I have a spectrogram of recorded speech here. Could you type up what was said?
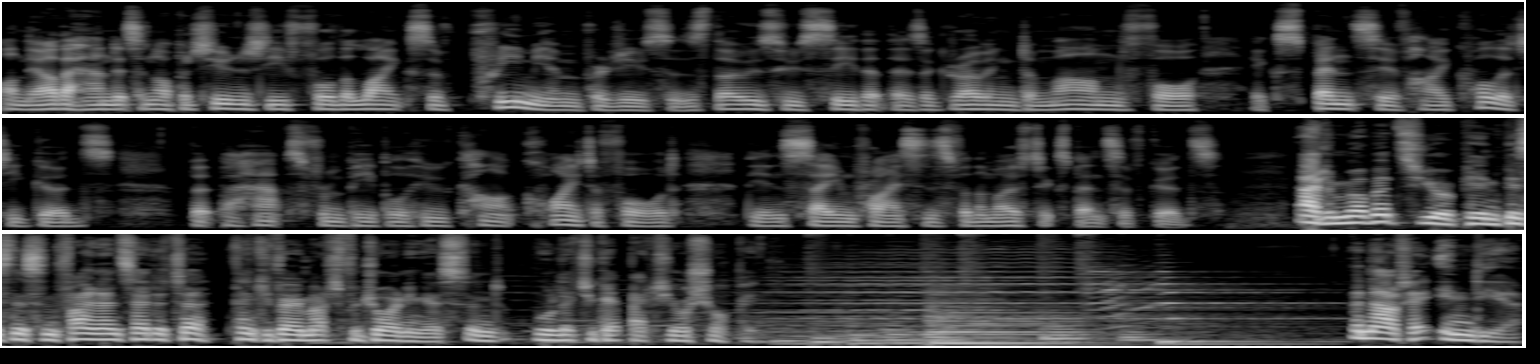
On the other hand, it's an opportunity for the likes of premium producers, those who see that there's a growing demand for expensive, high quality goods, but perhaps from people who can't quite afford the insane prices for the most expensive goods. Adam Roberts, European Business and Finance Editor, thank you very much for joining us, and we'll let you get back to your shopping. And now to India.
